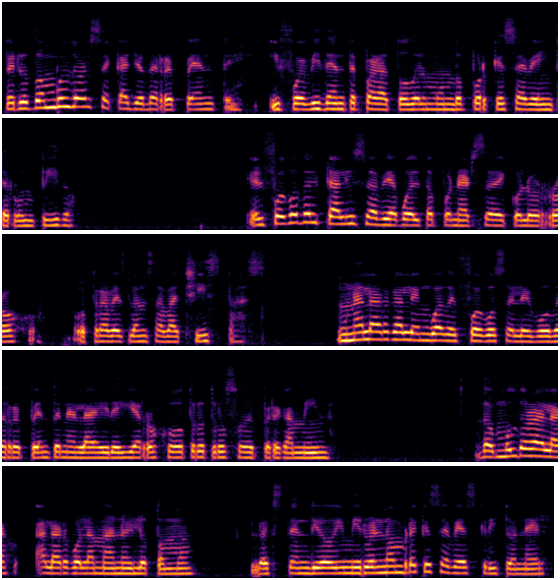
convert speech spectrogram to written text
Pero Dumbledore se cayó de repente, y fue evidente para todo el mundo por qué se había interrumpido. El fuego del cáliz había vuelto a ponerse de color rojo, otra vez lanzaba chispas. Una larga lengua de fuego se elevó de repente en el aire y arrojó otro trozo de pergamino. Dumbledore alargó la mano y lo tomó, lo extendió y miró el nombre que se había escrito en él.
